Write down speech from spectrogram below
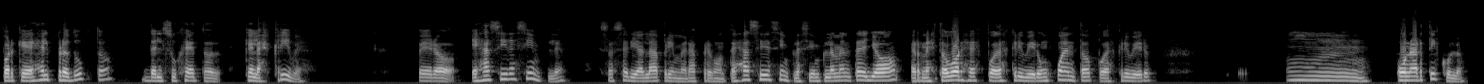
porque es el producto del sujeto que la escribe. Pero es así de simple esa sería la primera pregunta. Es así de simple. Simplemente yo, Ernesto Borges, puedo escribir un cuento, puedo escribir un, artículo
